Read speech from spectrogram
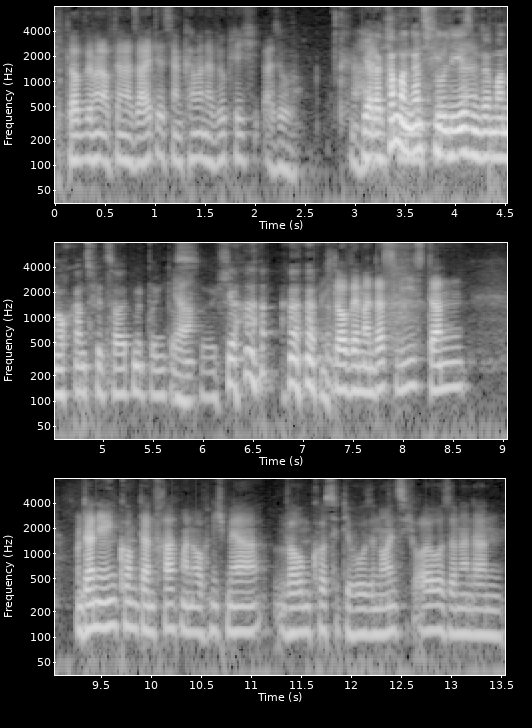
Ich glaube, wenn man auf deiner Seite ist, dann kann man da wirklich, also Ja, da kann man ganz viel lesen, wenn man auch ganz viel Zeit mitbringt. Das, Ja. äh, ja. Ich glaube, wenn man das liest, dann und dann hier hinkommt, dann fragt man auch nicht mehr, warum kostet die Hose 90 Euro, sondern dann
